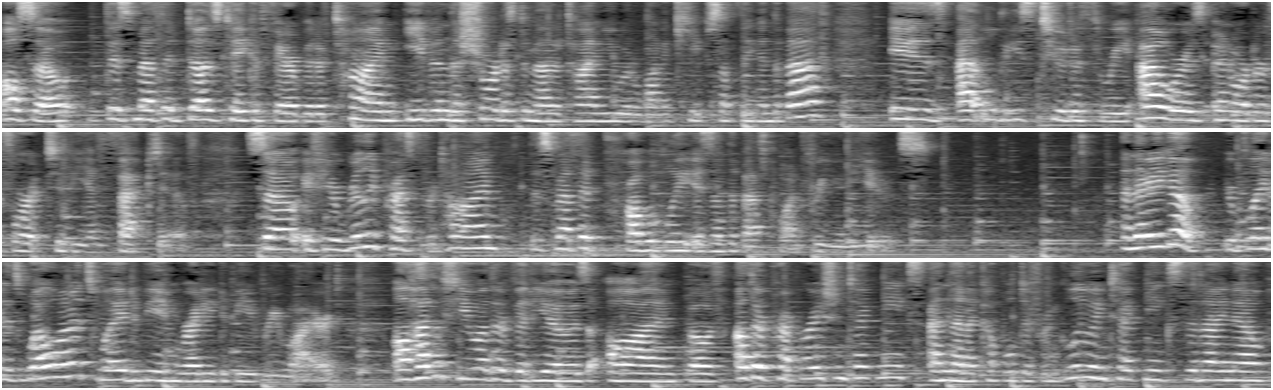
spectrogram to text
Also, this method does take a fair bit of time. Even the shortest amount of time you would want to keep something in the bath is at least two to three hours in order for it to be effective. So if you're really pressed for time, this method probably isn't the best one for you to use. And there you go, your blade is well on its way to being ready to be rewired. I'll have a few other videos on both other preparation techniques and then a couple different gluing techniques that I know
